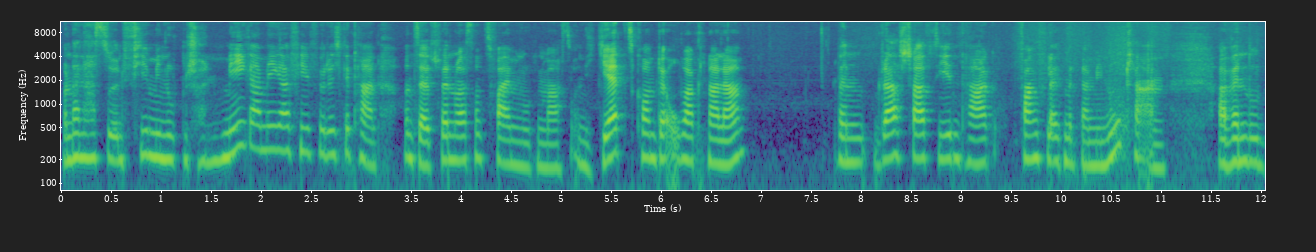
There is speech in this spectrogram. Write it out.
Und dann hast du in vier Minuten schon mega, mega viel für dich getan. Und selbst wenn du das nur zwei Minuten machst. Und jetzt kommt der Oberknaller. Wenn du das schaffst jeden Tag, fang vielleicht mit einer Minute an. Aber wenn du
